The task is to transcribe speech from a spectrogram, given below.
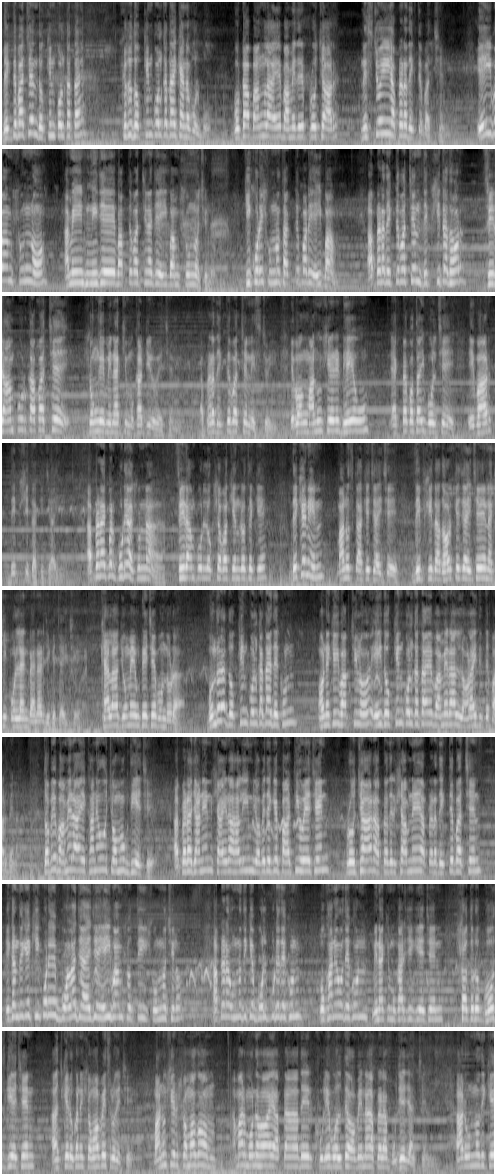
দেখতে পাচ্ছেন দক্ষিণ কলকাতায়? শুধু দক্ষিণ কলকাতায় কেন বলব? গোটা বাংলায় বামেদের প্রচার নিশ্চয়ই আপনারা দেখতে পাচ্ছেন। এই বাম শূন্য, আমি নিজে ভাবতে পারছি না যে এই বাম শূন্য ছিল। কি করে শূন্য থাকতে পারে এই বাম? আপনারা দেখতে পাচ্ছেন দীপশিতা ধর, শ্রীরামপুর কাঁপাচ্ছে, সঙ্গে মীনাক্ষী মুখার্জি রয়েছেন। আপনারা দেখতে পাচ্ছেন নিশ্চয়ই। এবং মানুষের ঢেউ একটা কথাই বলছে, এবার দীপশিতাকে চাই। আপনারা একবার ঘুরে আসুন না, শ্রীরামপুর লোকসভা কেন্দ্র থেকে। দেখে নিন, মানুষ কাকে চাইছে, দীপশিতা ধরকে চাইছে, নাকি কল্যাণ ব্যানার্জিকে চাইছে। খেলা জমে উঠেছে বন্ধুরা। বন্ধুরা, দক্ষিণ কলকাতায় দেখুন, অনেকেই ভাবছিল এই দক্ষিণ কলকাতায় বামেরা লড়াই দিতে পারবে না। তবে বামেরা এখানেও চমক দিয়েছে। আপনারা জানেন সাইরা হালিম যবে থেকে প্রার্থী হয়েছেন প্রচার আপনাদের সামনে, আপনারা দেখতে পাচ্ছেন। এখান থেকে কি করে বলা যায় যে এই বাম সত্যি শূন্য ছিল? আপনারা অন্যদিকে বোলপুরে দেখুন, ওখানেও দেখুন, মীনাক্ষী মুখার্জি গিয়েছেন, শতরূপ ঘোষ গিয়েছেন, আজকের ওখানে সমাবেশ রয়েছে। মানুষের সমাগম, আমার মনে হয় আপনাদের খুলে বলতে হবে না, আপনারা বুঝে যাচ্ছেন। আর অন্যদিকে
